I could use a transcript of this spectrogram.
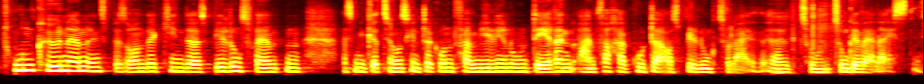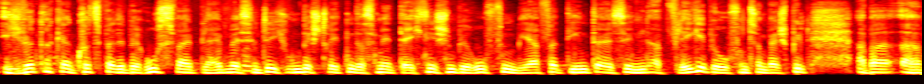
tun können, insbesondere Kinder aus Bildungsfremden, aus Migrationshintergrundfamilien, um deren einfach eine gute Ausbildung zu leisten äh, zum, zum Gewährleisten. Ich würde noch gerne kurz bei der Berufswahl bleiben, weil es natürlich unbestritten, dass man in technischen Berufen mehr verdient als in äh, Pflegeberufen zum Beispiel. Aber äh,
